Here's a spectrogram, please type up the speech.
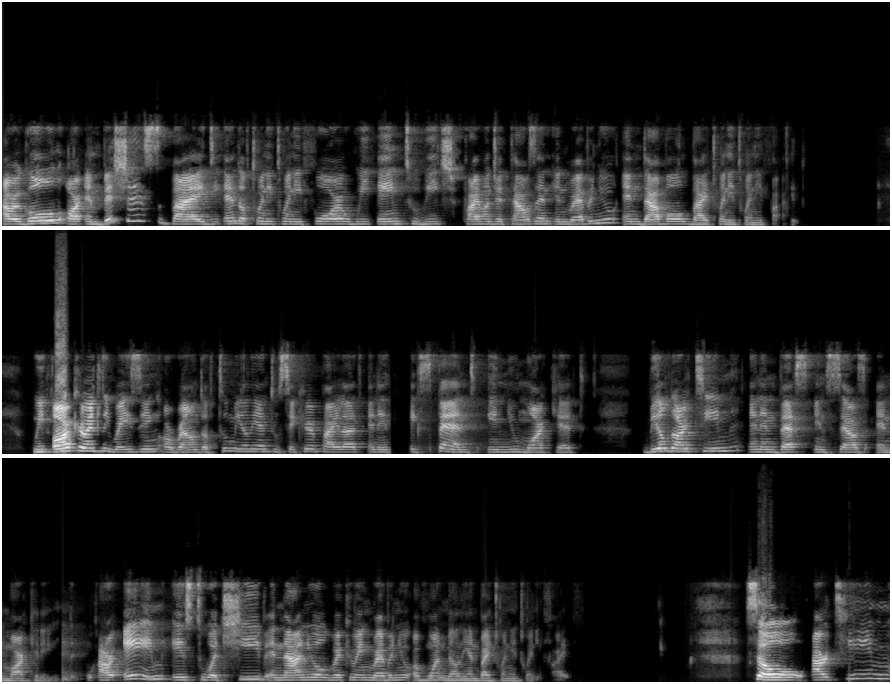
Our goal are ambitious. By the end of 2024, we aim to reach 500,000 in revenue and double by 2025. We are currently raising a round of 2 million to secure pilot and expand in new market build our team, and invest in sales and marketing. Our aim is to achieve an annual recurring revenue of 1 million by 2025. So our team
